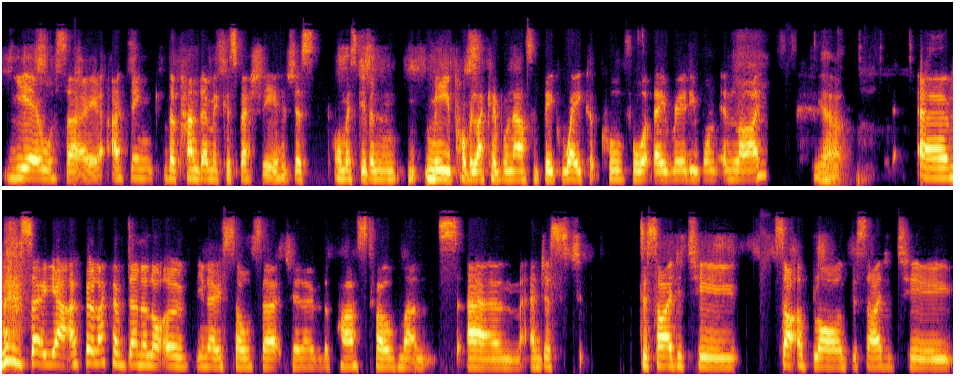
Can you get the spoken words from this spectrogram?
year or so, I think the pandemic especially has just almost given me, probably like everyone else, a big wake up call for what they really want in life. Yeah. Um, so yeah, I feel like I've done a lot of you know soul searching over the past twelve months, um, and just decided to start a blog. Decided to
